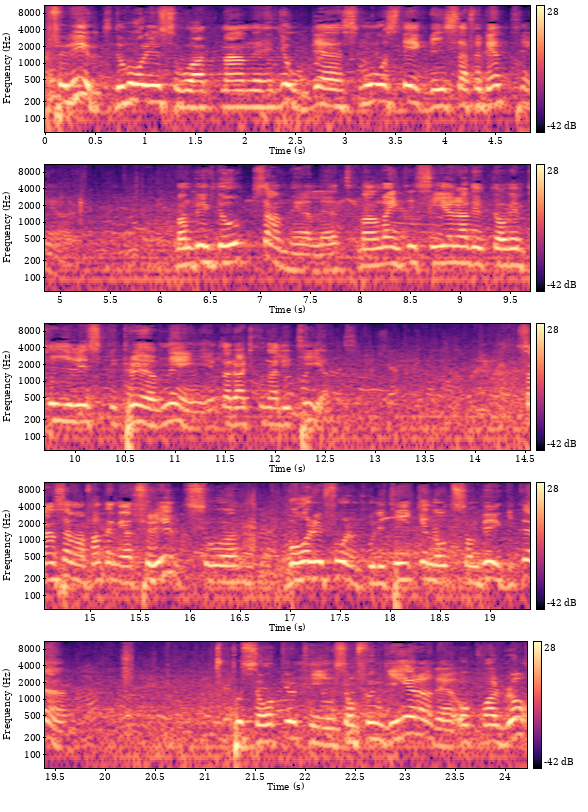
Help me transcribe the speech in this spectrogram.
Förut, då var det ju så att man gjorde små stegvisa förbättringar. Man byggde upp samhället, man var intresserad av empirisk prövning, av rationalitet. Så han sammanfattar med att förut så var reformpolitiken något som byggde på saker och ting som fungerade och var bra.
